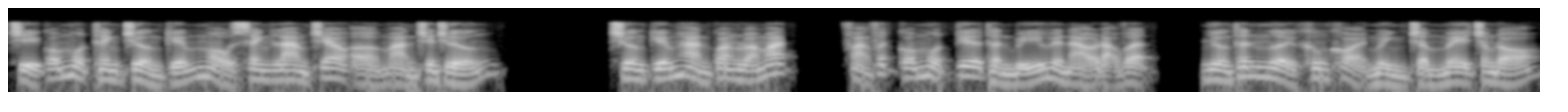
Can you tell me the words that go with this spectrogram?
chỉ có một thanh trường kiếm màu xanh lam treo ở màn trên trướng. Trường kiếm hàn quang lóa mắt phản phất có một tia thần bí huyền ảo đạo vận, nhường thân người không khỏi mình trầm mê trong đó.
